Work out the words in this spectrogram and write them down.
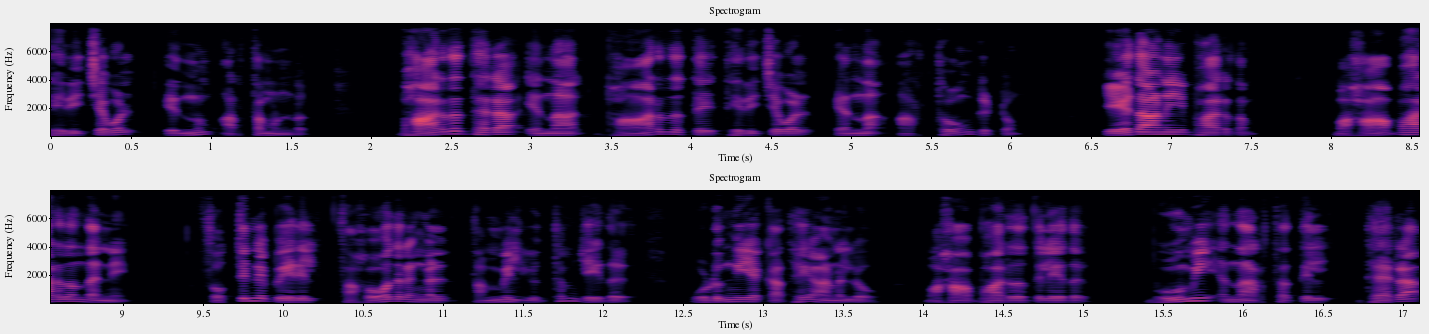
ധരിച്ചവൾ എന്നും അർത്ഥമുണ്ട്. ഭാരതധര എന്നാൽ ഭാരതത്തെ ധരിച്ചവൾ എന്ന അർത്ഥവും കിട്ടും. ഏതാണ് ഈ ഭാരതം? മഹാഭാരതം തന്നെ. സ്വത്തിന്റെ പേരിൽ സഹോദരങ്ങൾ തമ്മിൽ യുദ്ധം ചെയ്ത് ഒടുങ്ങിയ കഥയാണല്ലോ മഹാഭാരതത്തിലേത്. ഭൂമി എന്ന അർത്ഥത്തിൽ ധര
